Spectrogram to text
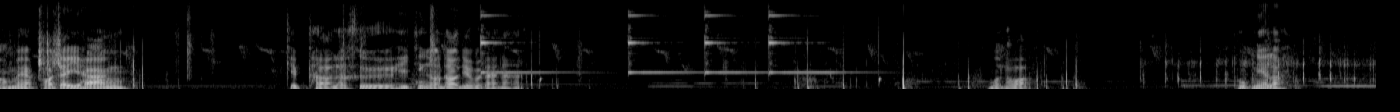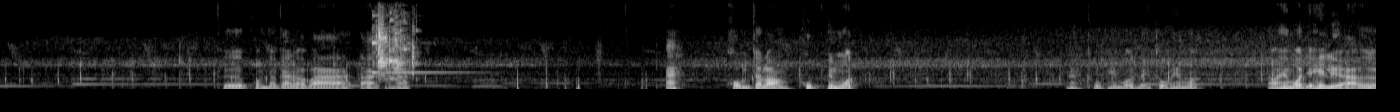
องแมปพอใจยังเก็บถาแล้วคือที่จริงเอาดาวเดียวก็ได้นะฮะ หมดแล้วอะทุบเนี่ยเหรอคือผมต้องการแบบว่าตายชนะอะผมจะลองทุบให้หมดนะทุบให้หมดเลยทุบให้หมด เอาให้หมดอย่าให้เหลือเออ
